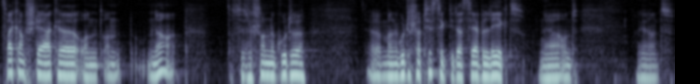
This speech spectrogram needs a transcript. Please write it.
Zweikampfstärke und, und ne? das ist ja schon eine gute, äh, mal eine gute Statistik, die das sehr belegt. Ja, und, ja, und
